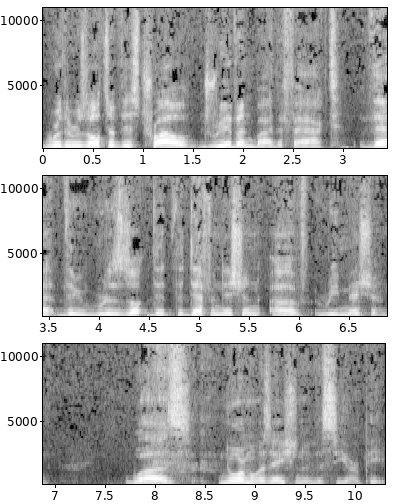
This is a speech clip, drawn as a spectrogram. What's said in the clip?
Were the results of this trial driven by the fact that the, result, that the definition of remission was normalization of the CRP?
